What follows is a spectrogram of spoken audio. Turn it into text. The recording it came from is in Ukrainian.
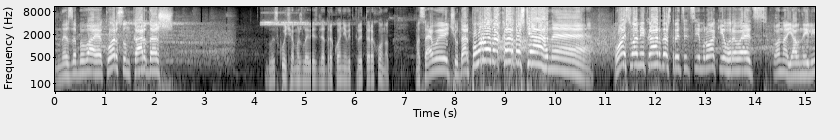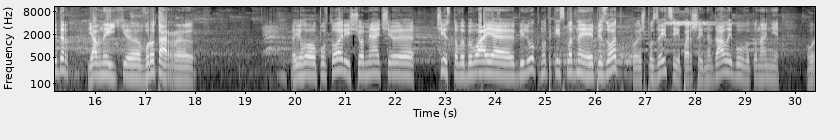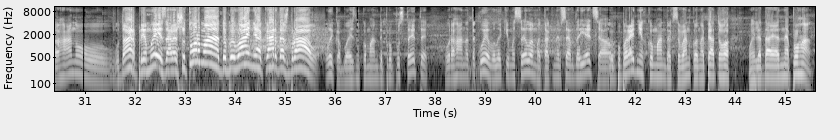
Не забиває Корсун. Кардаш. Блискуча можливість для драконів відкрити рахунок. Масевич, удар по воротах, Кардаш тягне! Ось вам і Кардаш, 37 років, гравець. Вона явний лідер, явний е, воротар. е, його повторі, що м'яч е, чисто вибиває білюк. Ну, такий складний епізод. Такої ж позиції. Перший невдалий був у виконанні урагану. Удар прямий. Зараз шутурма. Добивання. Кардаш браво. Велика боязнь команди пропустити. Ураган атакує великими силами. Так не все вдається. У попередніх командах Савенко на п'ятого виглядає непогано.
